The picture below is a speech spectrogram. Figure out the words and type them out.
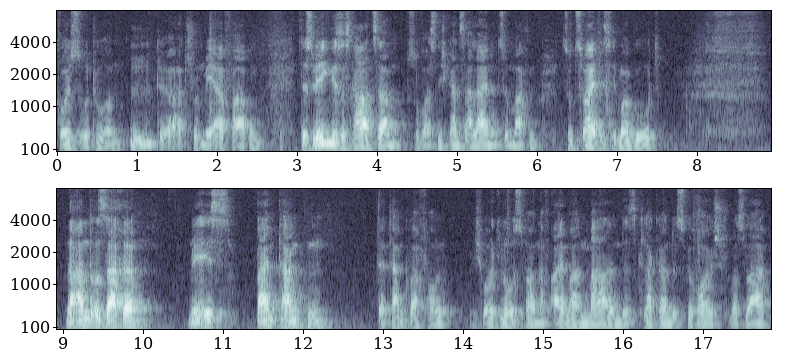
größere Touren. Mhm. Der hat schon mehr Erfahrung. Deswegen ist es ratsam, sowas nicht ganz alleine zu machen. Zu zweit ist immer gut. Eine andere Sache, mir ist beim Tanken, der Tank war voll. Ich wollte losfahren, auf einmal ein malendes, klackerndes Geräusch. Was war?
